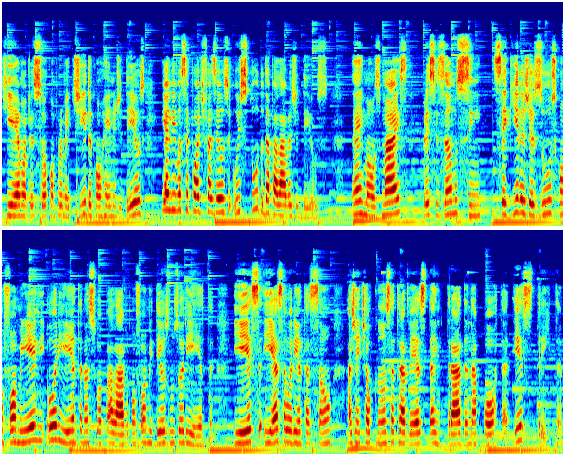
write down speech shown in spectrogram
que é uma pessoa comprometida com o reino de Deus. E ali você pode fazer o estudo da palavra de Deus, né, irmãos? Mas precisamos sim seguir a Jesus conforme ele orienta na sua palavra, conforme Deus nos orienta. E essa, e essa orientação a gente alcança através da entrada na porta estreita.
